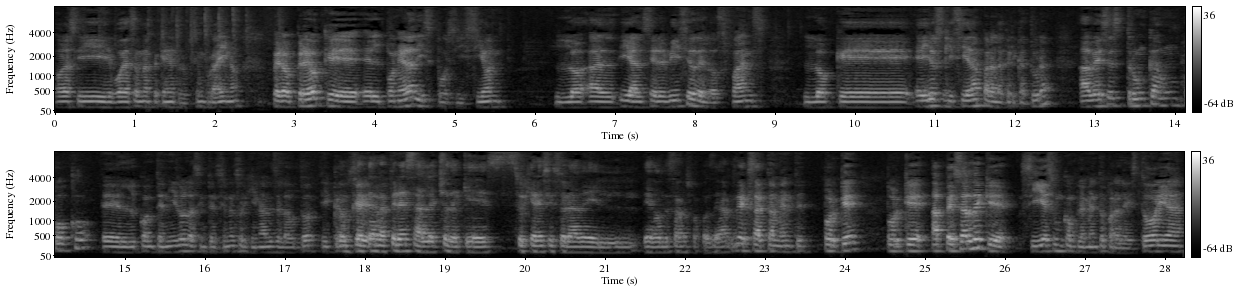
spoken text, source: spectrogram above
ahora sí voy a hacer una pequeña introducción por ahí, ¿no? Pero creo que el poner a disposición lo, al, y al servicio de los fans lo que ellos quisieran para la caricatura, a veces trunca un poco el contenido, las intenciones originales del autor y creo que... te refieres al hecho de que surgiera esa historia del, de dónde estaban los papás de Arnold. Exactamente. ¿Por qué? Porque a pesar de que sí es un complemento para la historia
